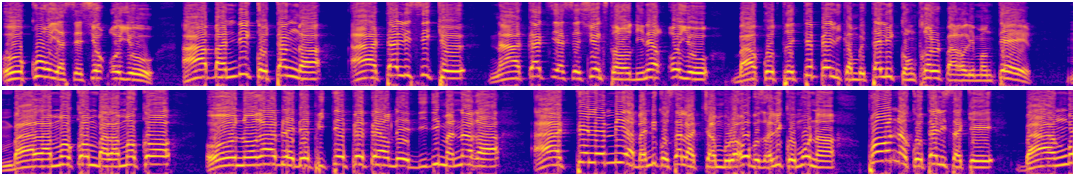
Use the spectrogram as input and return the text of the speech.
au cours ya session oyo. Abandi kotanga, atalisi que na kati ya session extraordinaire oyo, bako traiter mpe likambo etali controle parlementaire. Mbala moko mbala moko, honorable depute PPRD Didi Manara atelemi abandi kosala chambula oyo bozali komona mpo na kotalisa ke bango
